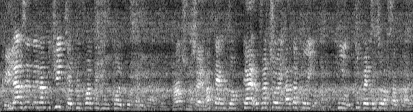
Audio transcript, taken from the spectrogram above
Ok. Il laser dell'amicizia è più forte di un colpo caricato. Ah, sul serio. Attento, che faccio attacco io. Tu, tu pensa solo a saltare.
